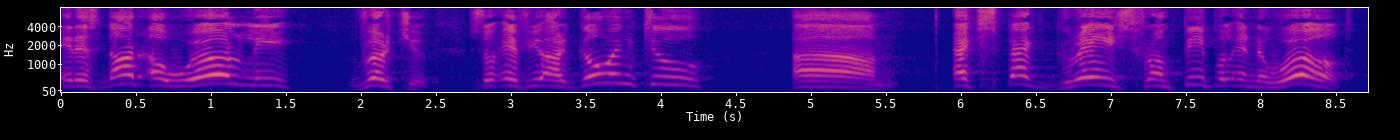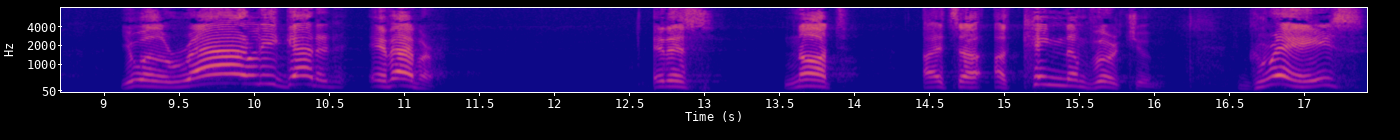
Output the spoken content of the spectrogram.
It is not a worldly virtue. So, if you are going to um, expect grace from people in the world, you will rarely get it, if ever. It is not, it's a, a kingdom virtue. Grace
